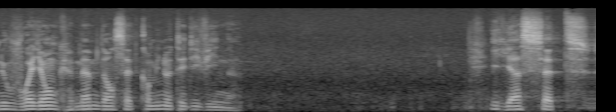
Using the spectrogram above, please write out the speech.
Nous voyons que même dans cette communauté divine, il y a cette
